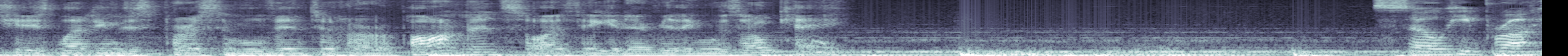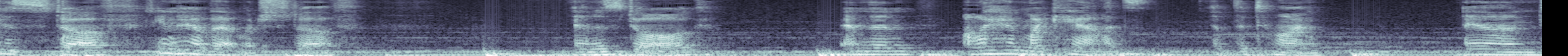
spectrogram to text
she's letting this person move into her apartment, so I figured everything was okay. So he brought his stuff. He didn't have that much stuff. And his dog. And then I had my cats at the time. And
